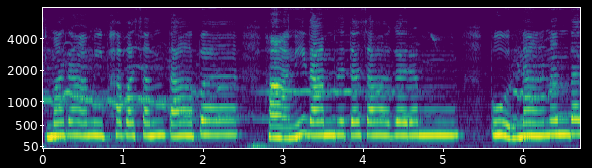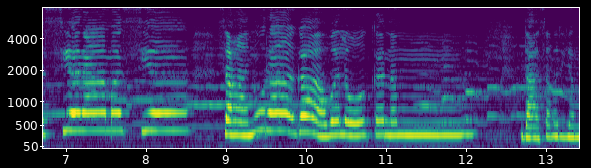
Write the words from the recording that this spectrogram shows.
स्मरामि भवसन्ताप हानिदामृतसागरं पूर्णानन्दस्य रामस्य सानुरागावलोकनम् दासवर्यं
